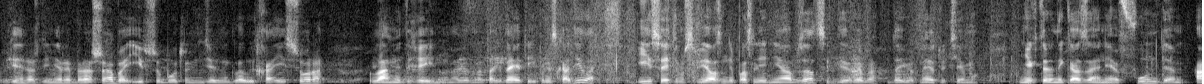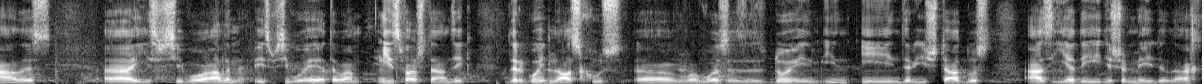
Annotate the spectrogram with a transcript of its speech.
в день рождения Рэбе Рашаба и в субботу недельной главы Хаисора Ламед Гей. Ну, наверное, тогда это и происходило. И с этим связаны последние абзацы, где Рэбе дает на эту тему некоторые наказания. Фундем алес э, из всего алем, из всего этого, из фаштандик, дорогой ласхус, э, воз доин индер иштадус, аз еды идиша мейделах,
